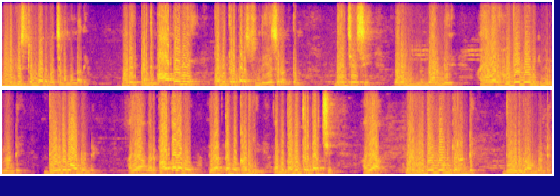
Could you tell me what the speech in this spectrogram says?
విడిపిస్తుందని వచనం ఉన్నది. మరి ప్రతి పాపని పవిత్రపరుస్తుంది యేసు రక్తం. దయచేసి వారిని వారిని అయా వారి హృదయంలోనికి మీరు రండి. దేవుడిగా ఉండండి. అయా వారి పాపాలను రక్తంలో కడిగి వారిని పవిత్రపరిచి అయా వారి హృదయంలోనికి రండి. దేవుడుగా ఉండండి.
